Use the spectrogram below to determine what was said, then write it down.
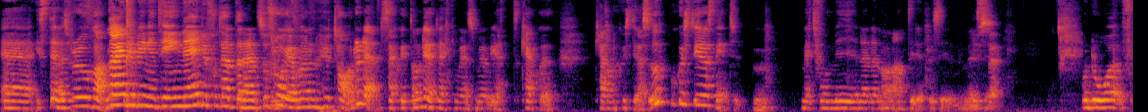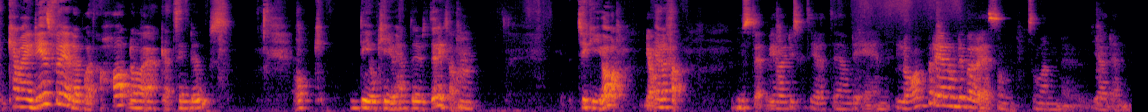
Eh, istället för att bara, nej det blir ingenting, nej du får inte hämta den. Så frågar jag, men hur tar du den? Särskilt om det är ett läkemedel som jag vet kanske kan justeras upp och justeras ner. Typ mm, Metformin eller någon antidepressiv Just medicin. Och då kan man ju dels få reda på att aha, de har ökat sin dos. Och det är okej att hämta ut det liksom. Mm. Tycker jag Ja. i alla fall. Just det, vi har ju diskuterat det, om det är en lag på det eller om det bara är som, som man eh, gör den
